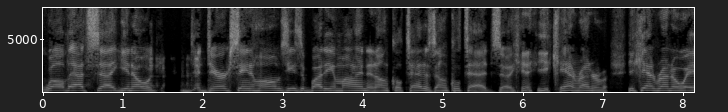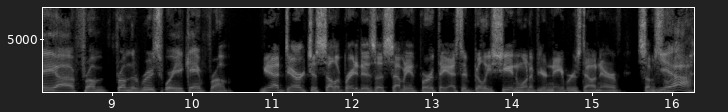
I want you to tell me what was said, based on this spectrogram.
well. That's uh, you know, D- Derek St. Holmes. He's a buddy of mine, and Uncle Ted is Uncle Ted. So you know, you can't run you can't run away uh, from from the roots where you came from. Yeah, Derek just celebrated his 70th uh, birthday, as did Billy Sheehan, one of your neighbors down there. Some sort. Yeah,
